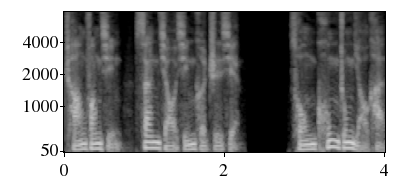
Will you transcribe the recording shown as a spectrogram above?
长方形、三角形和直线。从空中鸟看，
